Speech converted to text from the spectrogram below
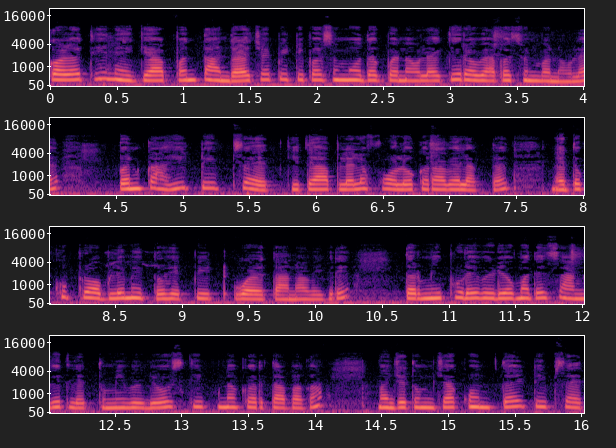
कळतही नाही की आपण तांदळाच्या पिठीपासून मोदक बनवला आहे की रव्यापासून बनवला आहे पण काही टिप्स आहेत की त्या आपल्याला फॉलो कराव्या लागतात. नाहीतर खूप प्रॉब्लेम येतो हे पीठ वळताना वगैरे. तर मी पुढे व्हिडिओमध्ये सांगितले तुम्ही व्हिडिओ स्किप न करता बघा. म्हणजे तुमच्या कोणत्याही टिप्स आहेत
